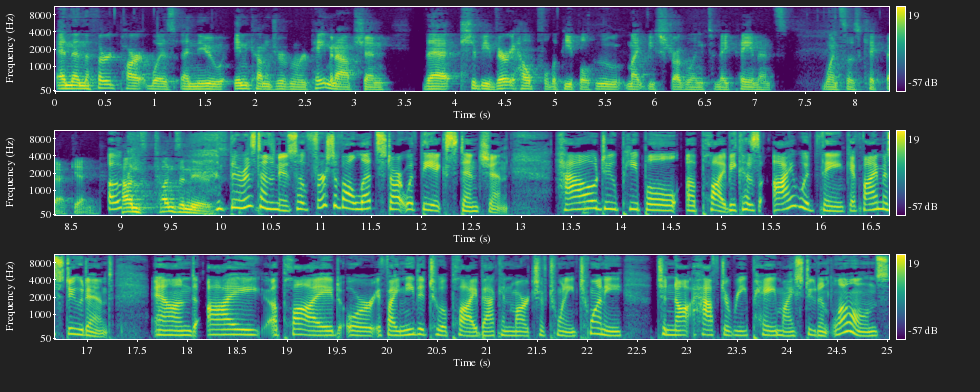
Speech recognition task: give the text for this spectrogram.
And then the third part was a new income driven repayment option that should be very helpful to people who might be struggling to make payments once those kick back in. Okay. Tons, tons of news. There is tons of news. So first of all, let's start with the extension. How do people apply? Because I would think if I'm a student and I applied or if I needed to apply back in March of 2020 to not have to repay my student loans,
